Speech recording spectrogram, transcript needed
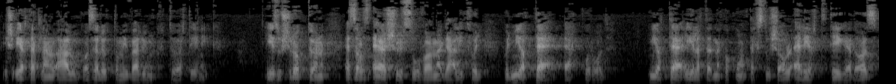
és értetlenül állunk azelőtt, ami velünk történik. Jézus rögtön ezzel az első szóval megállít, hogy, hogy mi a te ekkorod, mi a te életednek a kontextus, ahol elért téged az,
